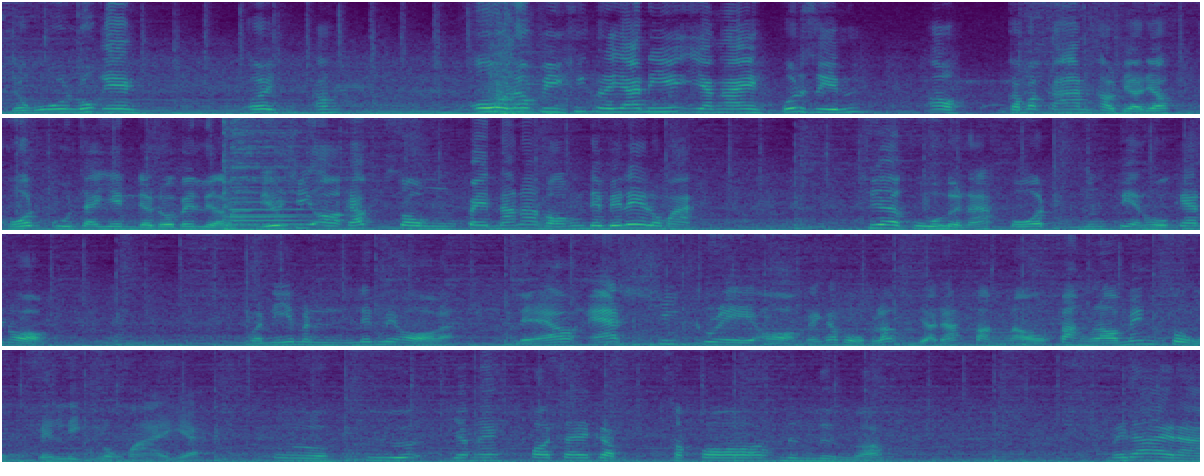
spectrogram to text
เดี๋ยวกูลุกเอง เอ้ย เอาโอ้ แล้วฟรีคิกระยะนี้ยังไงพุทธศิลป์เอ้ากรรมการ เอาเดี๋ยวเดี๋ยวโค้ดกูใจเย็น เดี๋ยวโดนใบเหลืองเดี๋ยวชี้ออกครับ ส่งเป็นทางหน้าของเดเบเล่ลงมา เชื่อกูเถอะนะโค้ดมึงเปลี่ยนโฮแกนออก วันนี้มันเล่นไม่ออกอะแล้วแอชชี่เกรย์ออกนะครับผมแล้วเดี๋ยวนะฝั่งเราฝั่งเราแม่งส่งเบลลิกลงมาอีกแกเออคือยังไงพอใจกับสกอร์หนึ่งหนึ่งเหรอ ไม่ได้นะ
